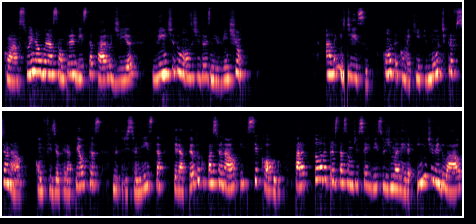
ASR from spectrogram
com a sua inauguração prevista para o dia 20 de 11 de 2021. Além disso, conta com uma equipe multiprofissional, com fisioterapeutas, nutricionista, terapeuta ocupacional e psicólogo para toda a prestação de serviços de maneira individual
